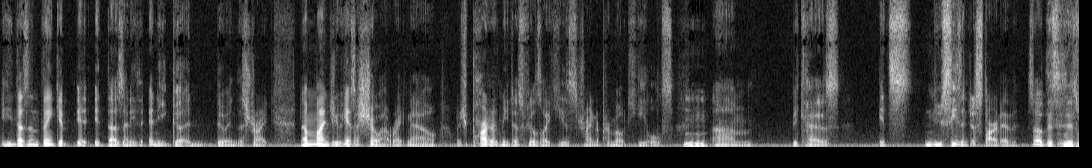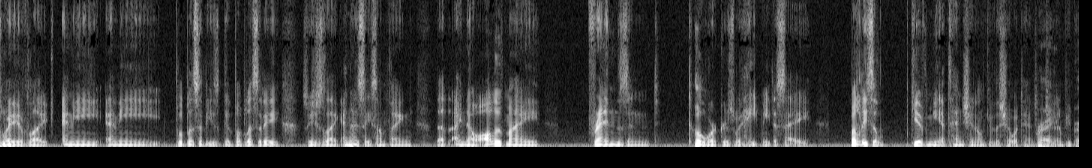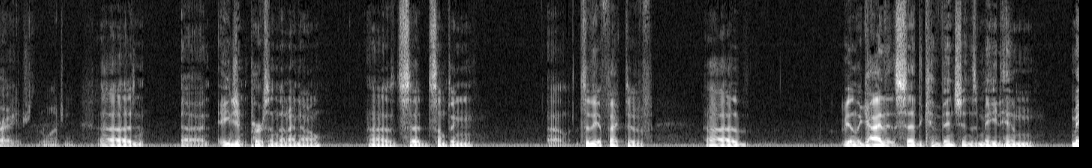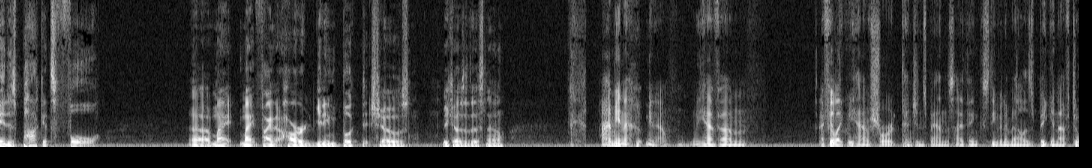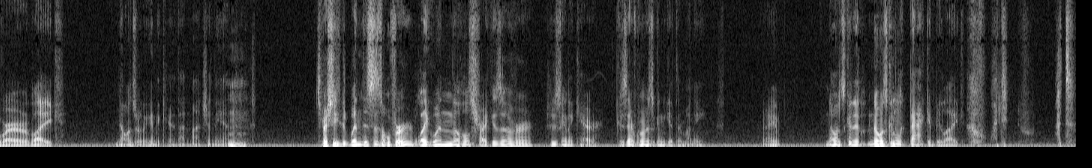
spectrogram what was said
He doesn't think it, it, it does anything any good doing the strike. Now, mind you, he has a show out right now, which part of me just feels like he's trying to promote heels, Mhm. um, because it's new season just started. So this is his Mhm. way of like any any publicity is good publicity. So he's like, I'm going to say something that I know all of my friends and coworkers would hate me to say, but at least it'll give me attention. It'll give the show attention, Right, and people will be interested in watching. uh, an, uh, an agent person that I know uh, said something uh, to the effect of, uh, you know, the guy that said the conventions made him made his pockets full. Uh, might might find it hard getting booked at shows because of this now. I mean, you know, we have. um I feel like we have short attention spans. I think Stephen Amell is big enough to where like no one's really going to care that much in the end. Mm. Especially when this is over, like when the whole strike is over, who's going to care? Because everyone's going to get their money, right? No one's gonna. No one's gonna look back and be like, "What? Did, what?"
